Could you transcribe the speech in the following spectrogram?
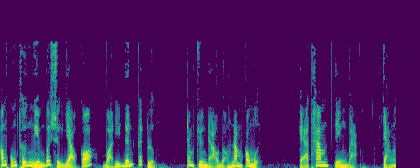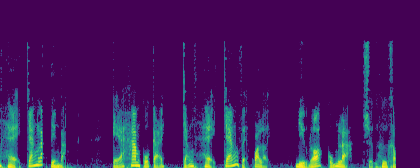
Ông cũng thử nghiệm với sự giàu có và đi đến kết luận trong truyền đạo đoạn 5 câu 10. Kẻ tham tiền bạc chẳng hề chán lắc tiền bạc. Kẻ ham của cải chẳng hề chán về qua lợi. Điều đó cũng là sự hư không.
